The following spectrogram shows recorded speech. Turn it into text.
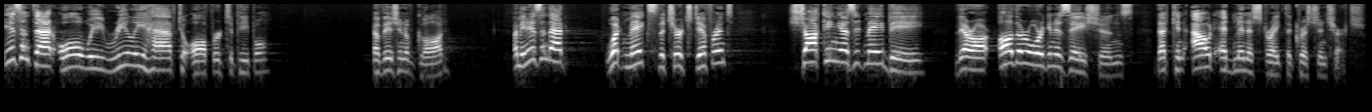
isn't that all we really have to offer to people? A vision of God? I mean, isn't that what makes the church different? Shocking as it may be, there are other organizations that can out administrate the Christian church.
